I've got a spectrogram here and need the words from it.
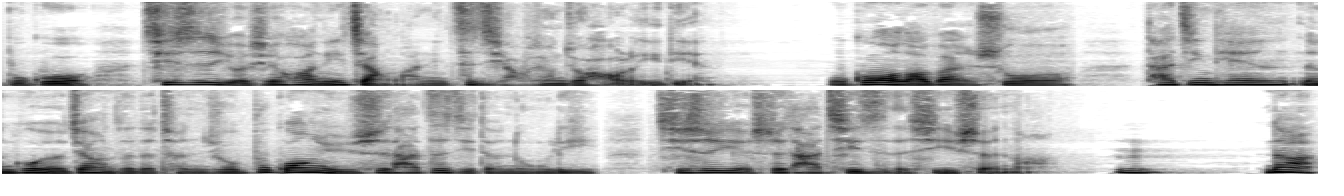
不过其实有些话你讲完，你自己好像就好了一点。我跟我老板说，他今天能够有这样子的成就，不光于是他自己的努力，其实也是他妻子的牺牲啊。嗯，那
